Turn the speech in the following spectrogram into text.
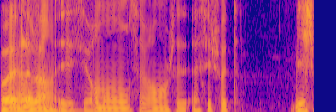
Ouais, à la fin. Et c'est vraiment, c'est vraiment assez chouette. Mais je,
